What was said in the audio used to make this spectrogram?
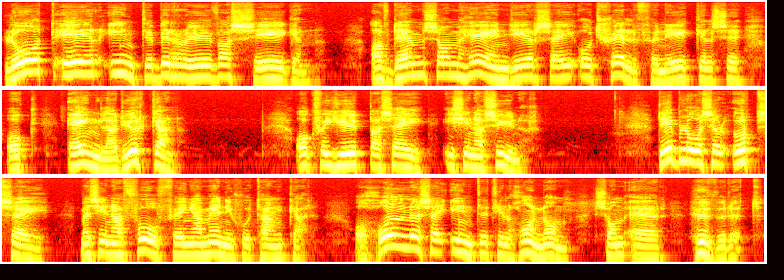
Låt er inte beröva segern av dem som hänger sig åt självförnekelse och ängladyrkan och fördjupa sig i sina syner. Det blåser upp sig med sina fåfänga människotankar och håller sig inte till honom som är huvudet.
